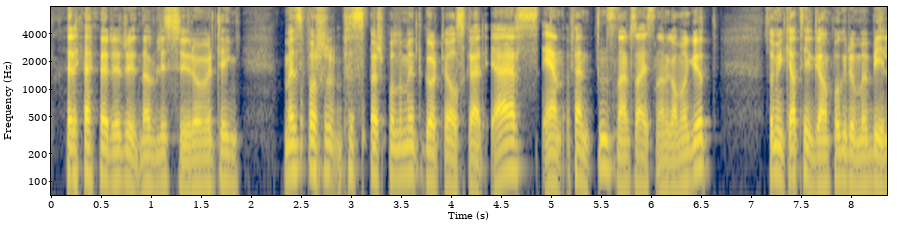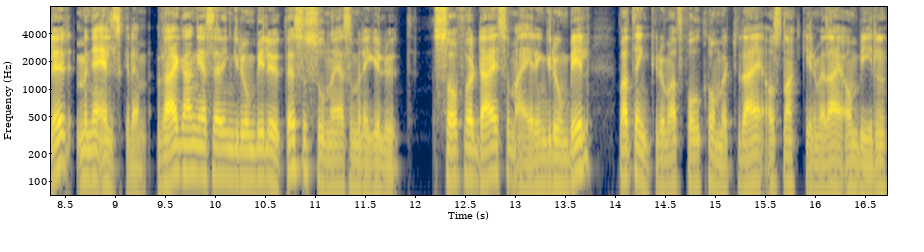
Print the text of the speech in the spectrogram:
når jeg hører Runa bli sur over ting. Men spørs spørsmålet mitt går til Oskar. Jeg er en 15, snart 16 år gammel gutt som ikke har tilgang på gromme biler, men jeg elsker dem. Hver gang jeg ser en grom bil ute, så soner jeg som regel ut. Så for deg som eier en grom bil, hva tenker du om at folk kommer til deg og snakker med deg om bilen?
